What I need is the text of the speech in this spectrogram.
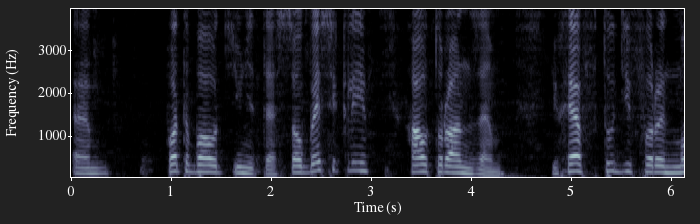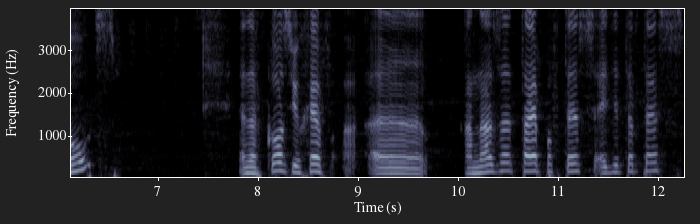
um, what about unit tests? So basically, how to run them? You have two different modes, and of course you have uh, uh, another type of test editor test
